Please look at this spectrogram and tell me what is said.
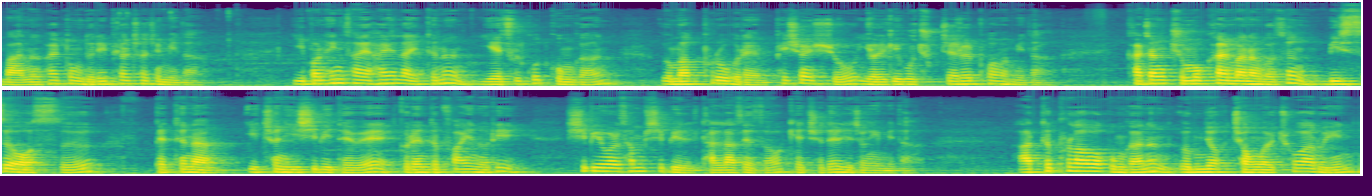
많은 활동들이 펼쳐집니다. 이번 행사의 하이라이트는 예술꽃 공간, 음악 프로그램, 패션쇼, 열기구 축제를 포함합니다. 가장 주목할 만한 것은 미스 어스 베트남 2022 대회 그랜드 파이널이 12월 30일 달랏에서 개최될 예정입니다. 아트 플라워 공간은 음력 정월 초하루인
